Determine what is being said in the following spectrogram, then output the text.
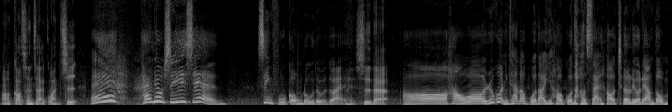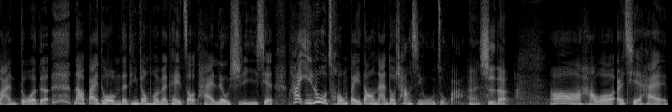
啊、呃、高承载管制。哎，台六十一线。幸福公路对不对？是的。哦，好哦。如果你看到国道一号、国道三号车流量都蛮多的，那拜托我们的听众朋友们可以走台六十一线，它一路从北到南都畅行无阻吧？哎，是的。哦，好哦，而且还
